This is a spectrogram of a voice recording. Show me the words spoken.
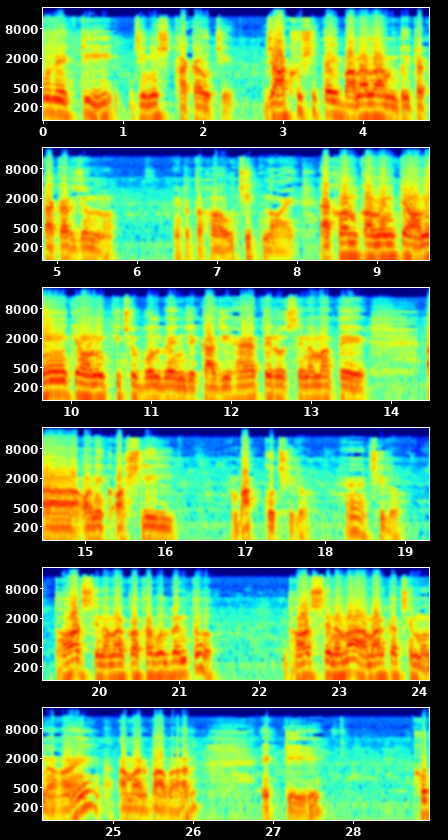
বলে একটি জিনিস থাকা উচিত। যা খুশি তাই বানালাম দুইটা টাকার জন্য। এটা তো হওয়া উচিত নয়। এখন কমেন্টে অনেকে অনেক কিছু বলবেন যে কাজী হায়াতেরও সিনেমাতে অনেক অশ্লীল বাক্য ছিল। হ্যাঁ ছিল। ধর সিনেমার কথা বলবেন তো? ধর সিনেমা আমার কাছে মনে হয় আমার বাবার একটি খুব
